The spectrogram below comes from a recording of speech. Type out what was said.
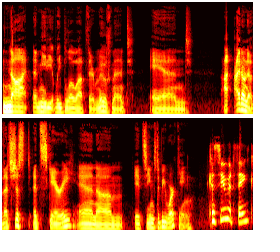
not immediately blow up their movement. And I, I don't know. That's just, it's scary. And, um, it seems to be working. Cause you would think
